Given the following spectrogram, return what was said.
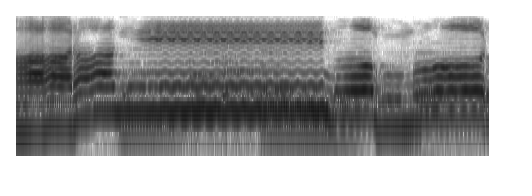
사랑이 너무 멀어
